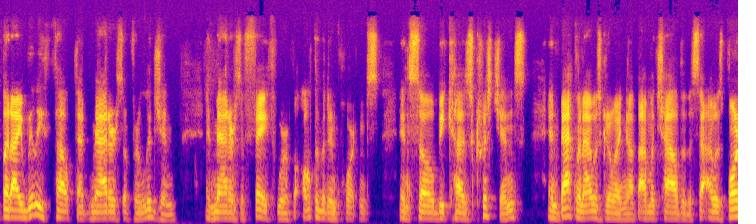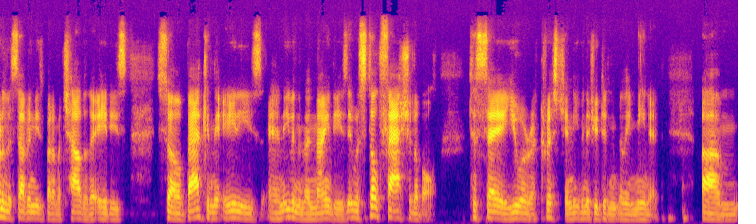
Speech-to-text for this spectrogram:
But I really felt that matters of religion and matters of faith were of ultimate importance. And so, because Christians and back when I was growing up, I'm a child of the, I was born in the 70s, but I'm a child of the 80s. So back in the 80s and even in the 90s, it was still fashionable to say you were a Christian, even if you didn't really mean it. Um,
